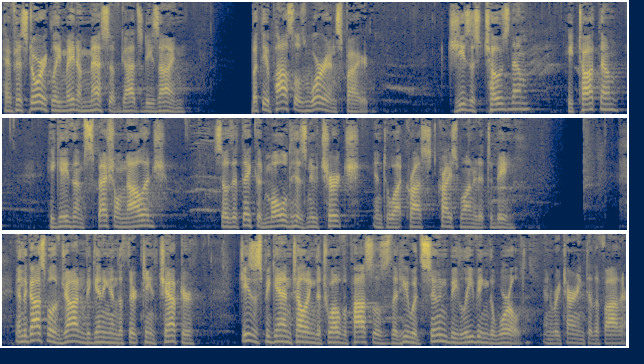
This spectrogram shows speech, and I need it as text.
have historically made a mess of God's design. But the apostles were inspired. Jesus chose them, He taught them, He gave them special knowledge so that they could mold His new church into what Christ wanted it to be. In the Gospel of John, beginning in the 13th chapter, Jesus began telling the 12 apostles that he would soon be leaving the world and returning to the Father.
